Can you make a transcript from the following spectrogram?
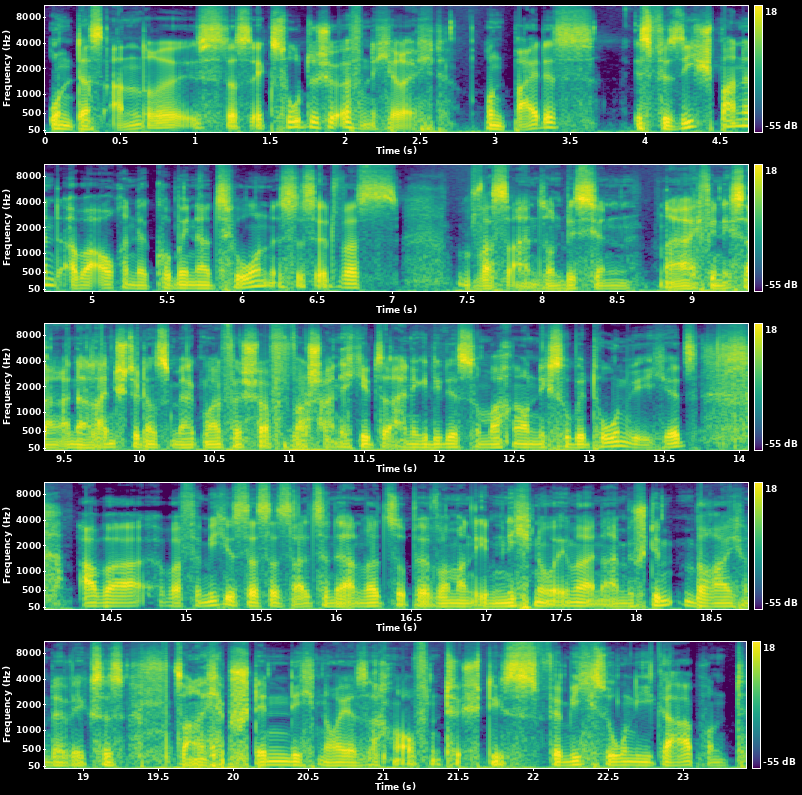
und das andere ist das exotische öffentliche Recht. Und beides ist für sich spannend, aber auch in der Kombination ist es etwas, was einen so ein bisschen, naja, ich will nicht sagen, ein Alleinstellungsmerkmal verschafft. Wahrscheinlich gibt es einige, die das so machen und nicht so betonen wie ich jetzt. Aber, aber für mich ist das das Salz in der Anwaltssuppe, weil man eben nicht nur immer in einem bestimmten Bereich unterwegs ist, sondern ich habe ständig neue Sachen auf dem Tisch, die es für mich so nie gab. Und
